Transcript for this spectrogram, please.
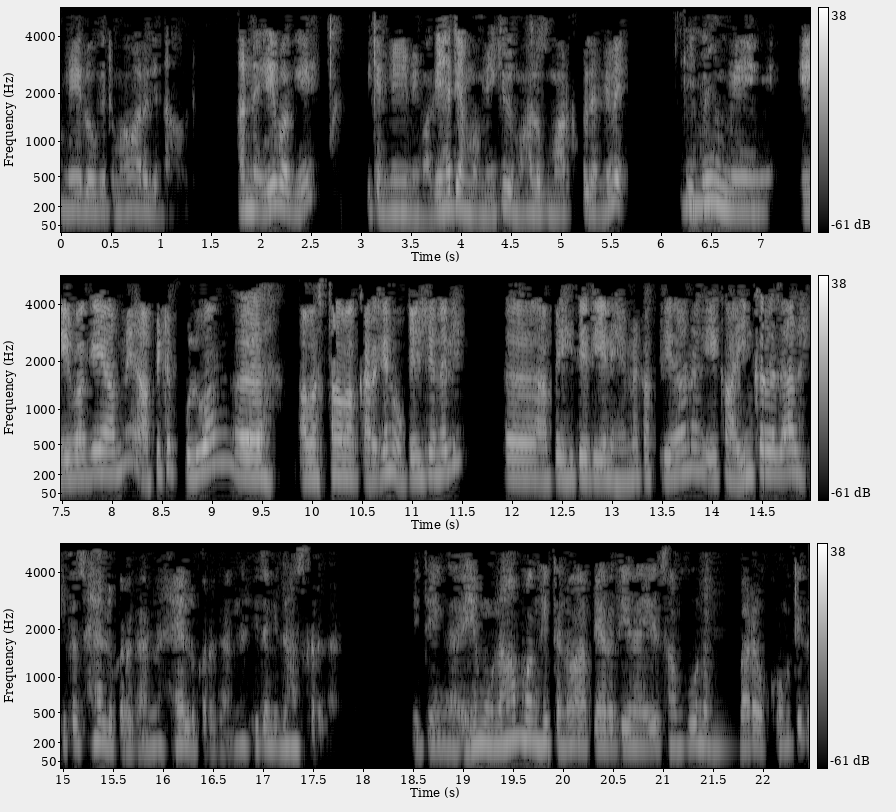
මේ ලෝකෙට මම අරගෙන ආවට. අන්න ඒ වගේ ඒ කියන්නේ මේ මගේ හැටියෙන් මම මේ කිව්වේ මහ ලොකු මාර්ගඵල නෙවෙයි. ඉතින් මේ ඒ වගේ යන්නේ අපිට පුළුවන් අවස්ථාවක් අරගෙන ඔකේෂනලි අපේ හිතේ තියෙන හැම එකක් තියෙනවනේ ඒක අයින් කරලා දාලා හිත සහැල්ලු කරගන්න, හැල්ලු කරගන්න, හිත නිදහස් කරගන්න. ඉතින් එහෙම වුණාම මම හිතනවා අපි අර තියෙන මේ සම්පූර්ණ බර ඔක්කොම ටික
